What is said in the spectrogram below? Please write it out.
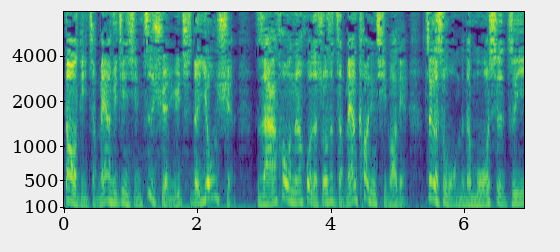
到底怎么样去进行自选鱼池的优选，然后呢，或者说是怎么样靠近起爆点，这个是我们的模式之一。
